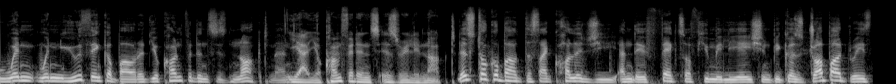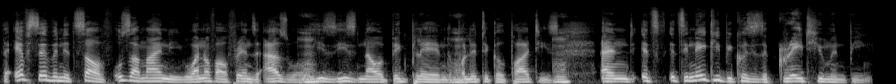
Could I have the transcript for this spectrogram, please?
when when you think about it, your confidence is knocked, man. Yeah, your confidence is really knocked. Let's talk about the psychology and the effects of humiliation because dropout rates, the F7 itself, Uzamani, one of our friends as well, mm. he's, he's now a big player in the mm. political parties. Mm. And it's, it's innately because he's a great human being.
